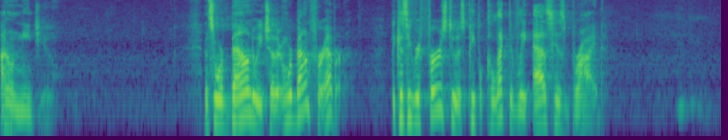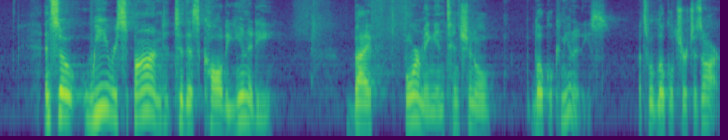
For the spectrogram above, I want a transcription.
I don't need you. And so we're bound to each other, and we're bound forever because he refers to his people collectively as his bride. And so we respond to this call to unity by forming intentional local communities. That's what local churches are,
